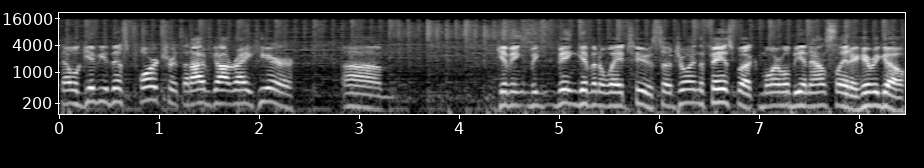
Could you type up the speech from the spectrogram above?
that will give you this portrait that I've got right here, um, giving be, being given away too. So join the Facebook. More will be announced later. Here we go.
